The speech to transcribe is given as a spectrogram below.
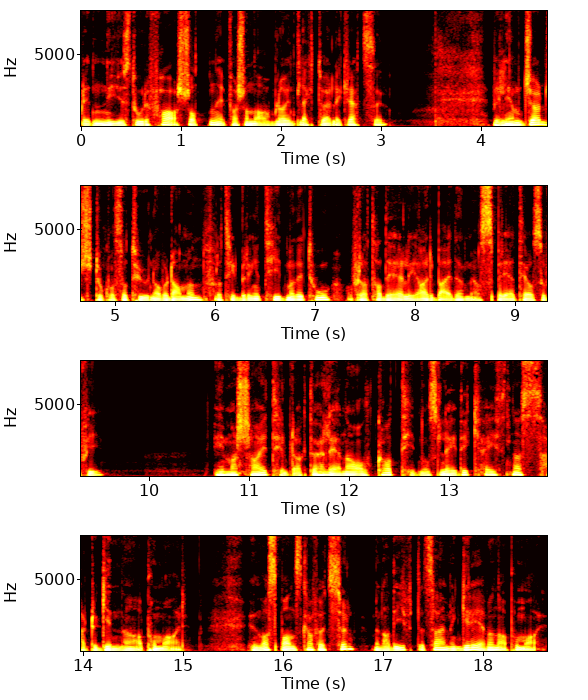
bli den nye store farsotten i fasjonable og intellektuelle kretser. William Judge tok også turen over dammen for å tilbringe tid med de to og for å ta del i arbeidet med å spre teosofi. I Marseille tilbrakte Helena Olcott tiden hos lady Caithness, hertuginne av Pomar. Hun var spansk av fødsel, men hadde giftet seg med greven av Pomar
